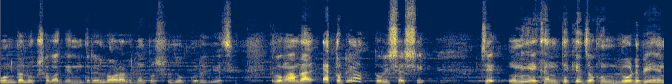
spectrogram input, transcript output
বনগা লোকসভা কেন্দ্রে লড়ার মতো সুযোগ করে দিয়েছে। এবং আমরা এতটাই আত্মবিশ্বাসী যে উনি এখান থেকে যখন লড়বেন,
